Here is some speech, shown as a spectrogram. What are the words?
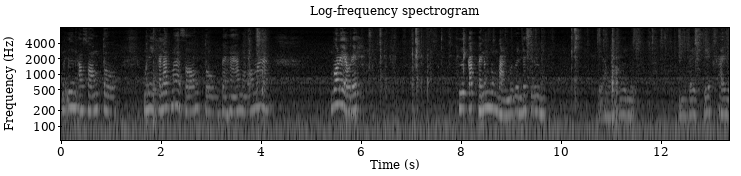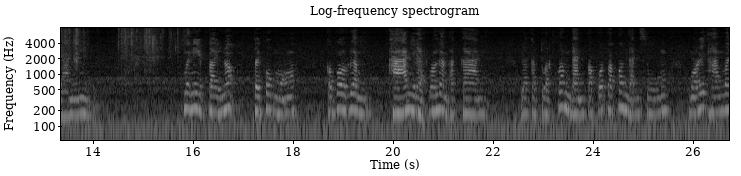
มืออื่นเอาสองตัวมือนี้ก็รับมาสองตัวไปหาหมอมาบ่แล้วเด้คือกลับไปน้ำโรงพยาบาลมืออื่นได้สิลืมจะเอาเอื่นไปเซ็ตขายานนี่ เมื่อนี้ไปเนาะไปพบหมอ ก็บอกเรื่องขานี่แหละว่าเรื่องอาการ แล้วก็ตรวจความดันปรากฏว่าความดันสูง หมอได้ถามว่า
